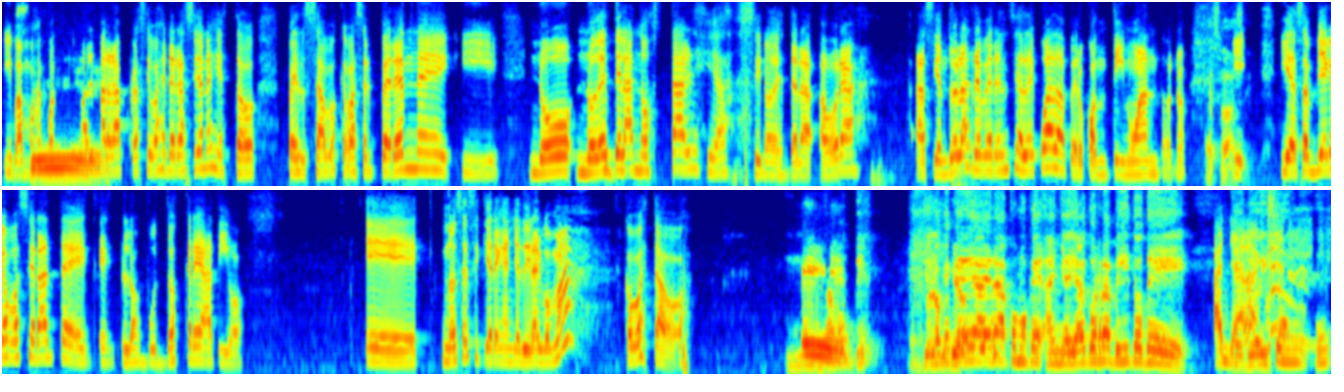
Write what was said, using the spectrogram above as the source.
y vamos a continuar para las próximas generaciones y esto pensamos que va a ser perenne y no, no desde la nostalgia, sino desde la ahora haciendo la reverencia adecuada, pero continuando, ¿no? Eso y, y, eso es bien emocionante en, los bundos creativos. Eh, no sé si quieren añadir algo más. ¿Cómo estamos? Mm, estamos bien. Yo lo que quería era como que añadir algo rapidito de que yo hice un,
